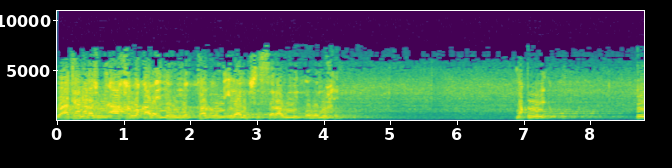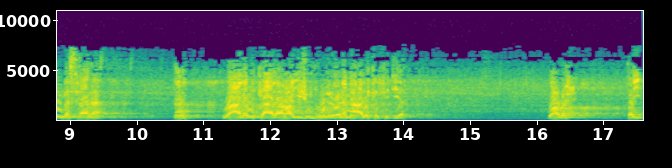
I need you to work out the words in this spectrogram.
وأتانا رجل آخر وقال إنه مضطر إلى لبس السراويل وهو محرم. نقول البس هذا ها؟ وعليك على رأي جمهور العلماء عليك الفدية. واضح؟ طيب.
